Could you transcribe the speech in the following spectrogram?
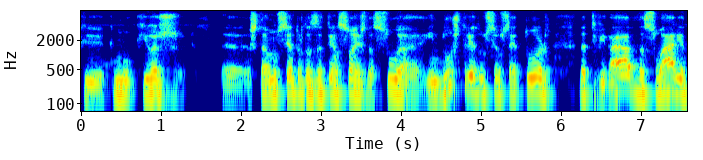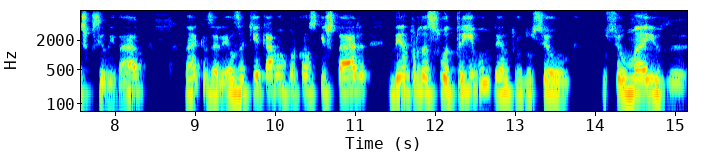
que, que, que hoje uh, estão no centro das atenções da sua indústria, do seu setor de atividade, da sua área de especialidade, é? Quer dizer, eles aqui acabam por conseguir estar dentro da sua tribo, dentro do seu, do seu meio de,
